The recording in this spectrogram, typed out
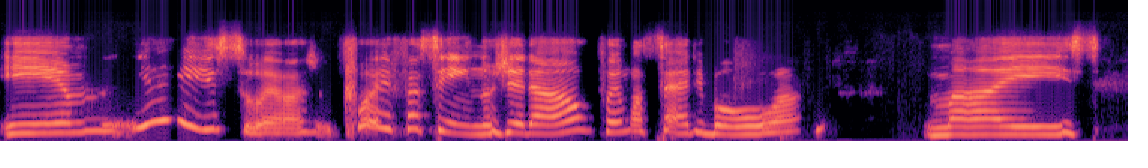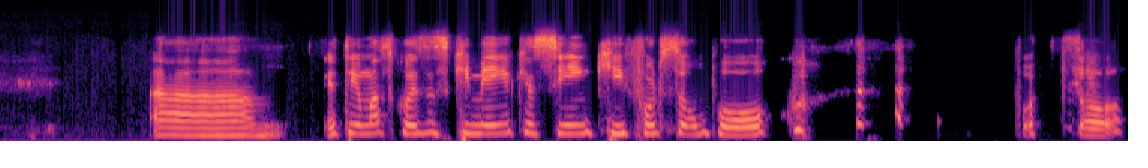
E, e é isso. foi, foi assim, no geral, foi uma série boa, mas uh, eu tenho umas coisas que meio que assim, que forçou um pouco. forçou.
